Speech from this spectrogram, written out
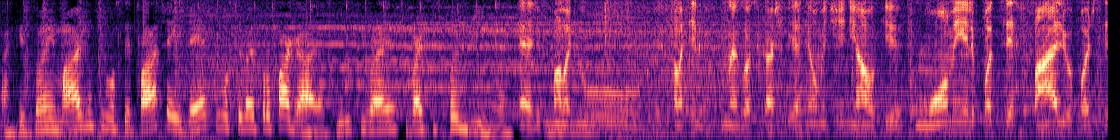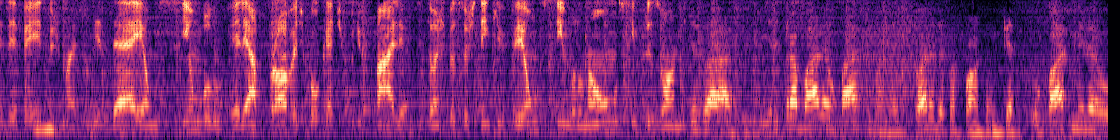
A questão é a imagem que você passa e a ideia que você vai propagar, é aquilo que vai, que vai se expandir, né? É, ele fala que o. Ele fala que ele- um negócio que eu acho que é realmente genial, que um homem ele pode ser falho, pode ter defeitos, mas uma ideia, um símbolo, ele é a prova de qualquer tipo de falha. Então as pessoas têm que ver um símbolo, não um simples homem. Exato. E ele trabalha o Batman na história dessa forma porque o Batman, ele é o,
